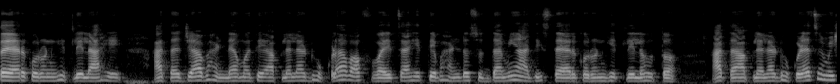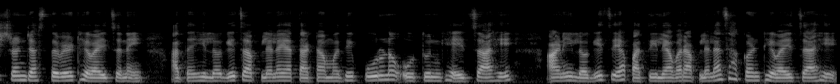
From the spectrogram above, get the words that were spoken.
तयार करून घेतलेलं आहे. आता ज्या भांड्यामध्ये आपल्याला ढोकळा वाफवायचा आहे ते भांडंसुद्धा मी आधीच तयार करून घेतलेलं होतं. आता आपल्याला ढोकळ्याचं मिश्रण जास्त वेळ ठेवायचं नाही. आता हे लगेच आपल्याला या ताटामध्ये पूर्ण ओतून घ्यायचं आहे आणि लगेच या पातेल्यावर आपल्याला झाकण ठेवायचं आहे.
